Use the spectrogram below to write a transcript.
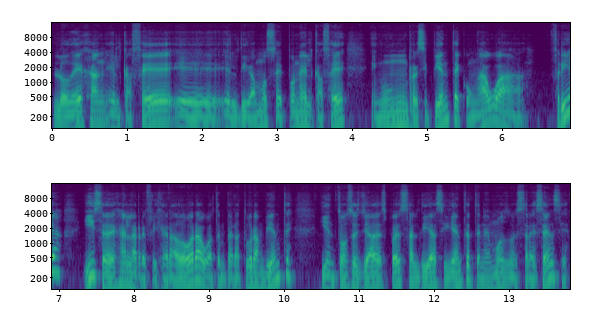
Lo dejan el café, eh, el, digamos, se pone el café en un recipiente con agua fría y se deja en la refrigeradora o a temperatura ambiente y entonces ya después al día siguiente tenemos nuestra esencia.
